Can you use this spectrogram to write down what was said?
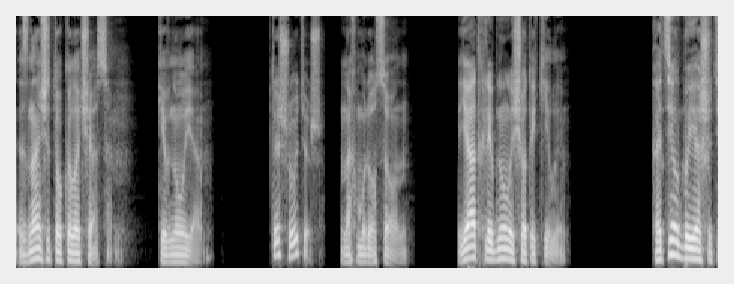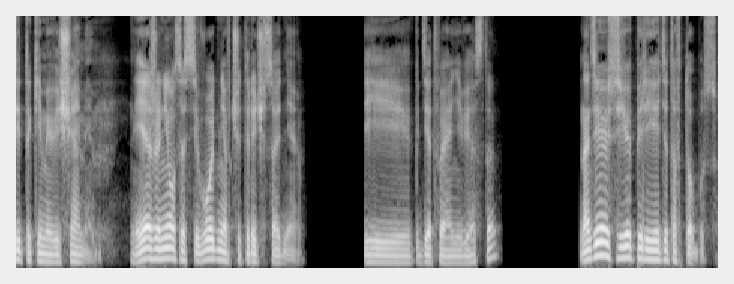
Значит, около часа. Кивнул я. Ты шутишь? Нахмурился он. Я отхлебнул еще текилы. Хотел бы я шутить такими вещами. Я женился сегодня в четыре часа дня. И где твоя невеста? Надеюсь, ее переедет автобус.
